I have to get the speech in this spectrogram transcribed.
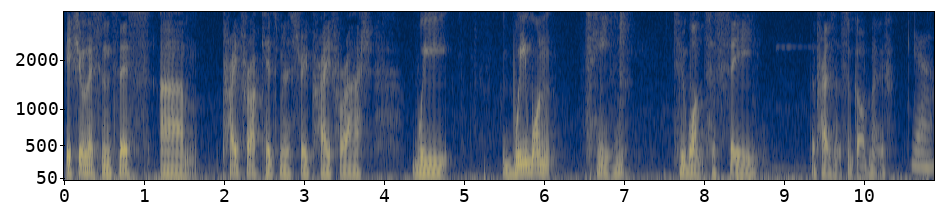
if you're listening to this um, pray for our kids ministry pray for Ash we we want team who want to see the presence of God move Yeah.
